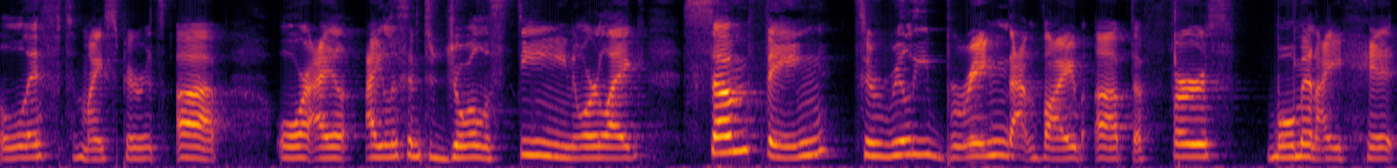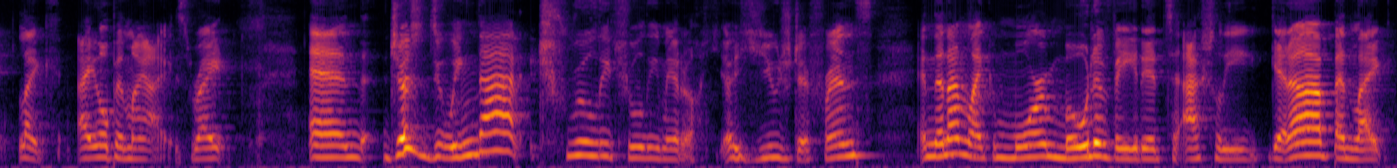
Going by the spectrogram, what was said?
lift my spirits up or I I listen to Joel Osteen or like something to really bring that vibe up the first moment I hit like I open my eyes, right? And just doing that truly truly made a, a huge difference. And then I'm like more motivated to actually get up and like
